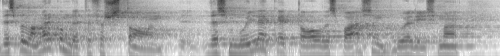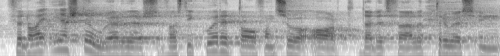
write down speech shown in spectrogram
dis belangrik om dit te verstaan. Dis moeilike taal, dis baie simbolies, maar vir daai eerste hoorders was die kodetaal van so 'n aard dat dit vir hulle troos en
